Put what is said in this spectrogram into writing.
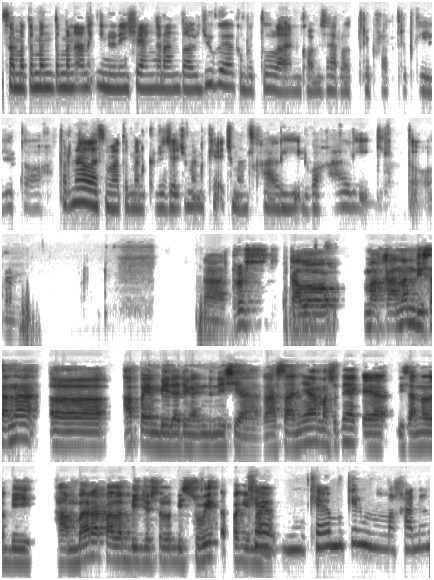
sama teman-teman anak Indonesia yang ngerantau juga kebetulan kalau misalnya road trip road trip kayak gitu. Pernah lah sama teman kerja cuman kayak cuman sekali dua kali gitu. Nah, terus kalau makanan di sana eh, apa yang beda dengan Indonesia? Rasanya maksudnya kayak di sana lebih hambar apa lebih justru lebih sweet apa gimana? kayak kayak mungkin makanan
